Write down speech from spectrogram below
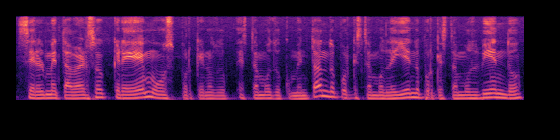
ser el metaverso. Creemos porque nos estamos documentando, porque estamos leyendo, porque estamos viendo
